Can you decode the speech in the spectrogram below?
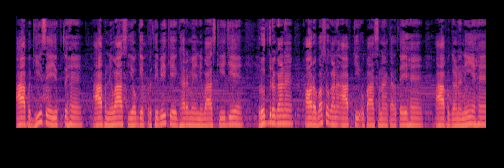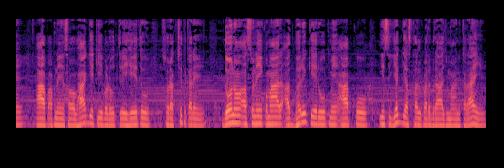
आप घी से युक्त हैं, आप निवास योग्य पृथ्वी के घर में निवास कीजिए रुद्रगण और वसुगण आपकी उपासना करते हैं। आप गणनीय हैं। आप अपने सौभाग्य की बढ़ोतरी हेतु सुरक्षित करें। दोनों अश्विनी कुमार अध्वर्य के रूप में आपको इस यज्ञ स्थल पर विराजमान कराएँ।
